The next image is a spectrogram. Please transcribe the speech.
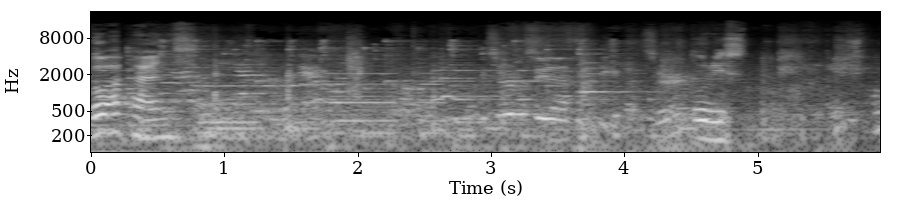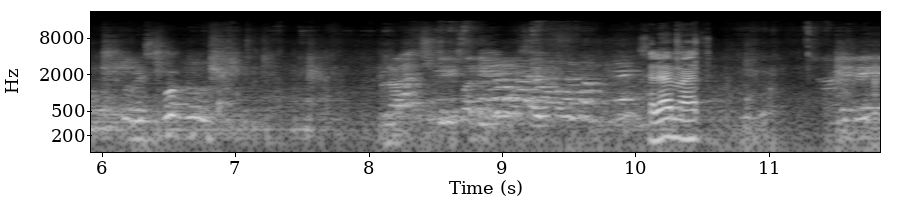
Go up, Hans. Tourist. Salamat. Okay,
